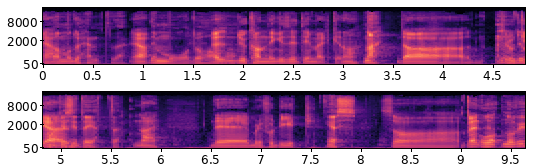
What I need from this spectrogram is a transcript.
Ja. Da må du hente det. Ja. Det må du ha Eh, nå. Du kan ikke sitte i mørket nå. Nei, Da tror du ikke kan jeg ikke sitte og gjette. Nei. Det blir for dyrt. Yes. Så Men Og når vi,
